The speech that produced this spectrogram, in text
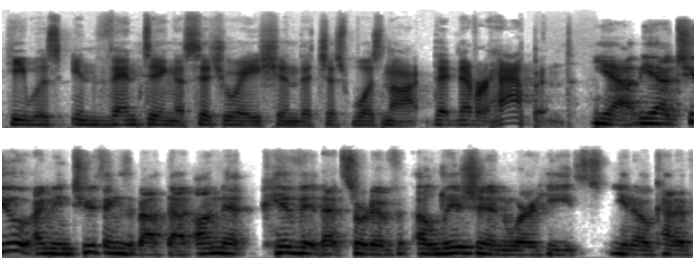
he was inventing a situation that just was not that never happened. Yeah, yeah. Two, I mean, two things about that. On that pivot, that sort of elision where he's, you know, kind of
